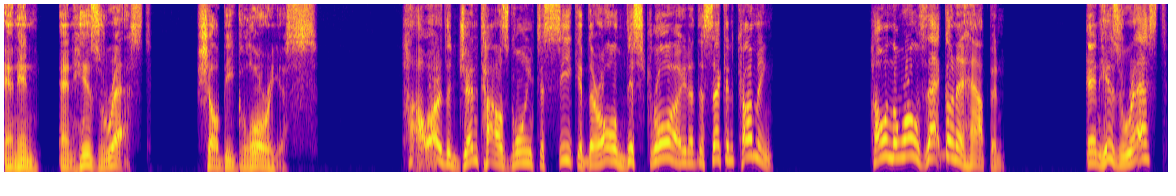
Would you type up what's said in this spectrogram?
and in and his rest shall be glorious. How are the Gentiles going to seek if they're all destroyed at the second coming? How in the world is that going to happen? And his rest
